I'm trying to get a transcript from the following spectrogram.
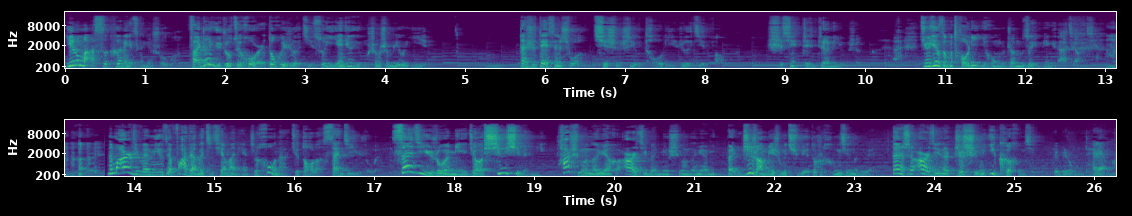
伊隆马斯克呢也曾经说过，反正宇宙最后人都会热寂，所以研究永生是没有意义的。但是戴森说，其实是有逃离热寂的方法，实现真正的永生。哎，究竟怎么逃离？以后我们专门做影片给大家讲一下。那么二级文明在发展个几千万年之后呢，就到了三级宇宙文明。三级宇宙文明叫星系文明，它使用能源和二级文明使用能源本质上没什么区别，都是恒星能源。但是二级呢，只使用一颗恒星，就比如我们太阳嘛，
